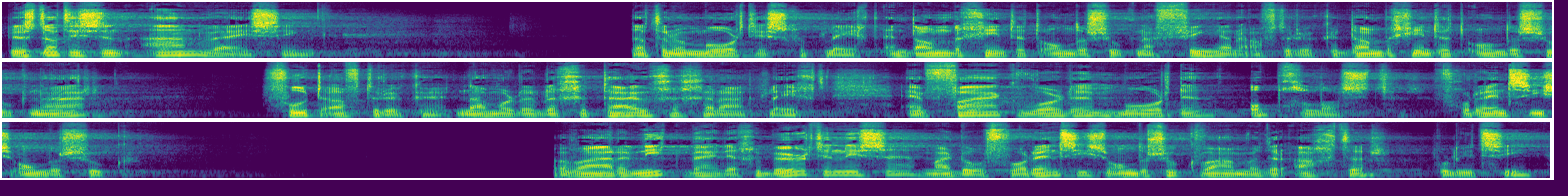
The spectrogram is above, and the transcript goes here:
Dus dat is een aanwijzing dat er een moord is gepleegd. En dan begint het onderzoek naar vingerafdrukken. Dan begint het onderzoek naar voetafdrukken. Dan worden de getuigen geraadpleegd. En vaak worden moorden opgelost. Forensisch onderzoek. We waren niet bij de gebeurtenissen, maar door forensisch onderzoek kwamen we erachter, politie,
